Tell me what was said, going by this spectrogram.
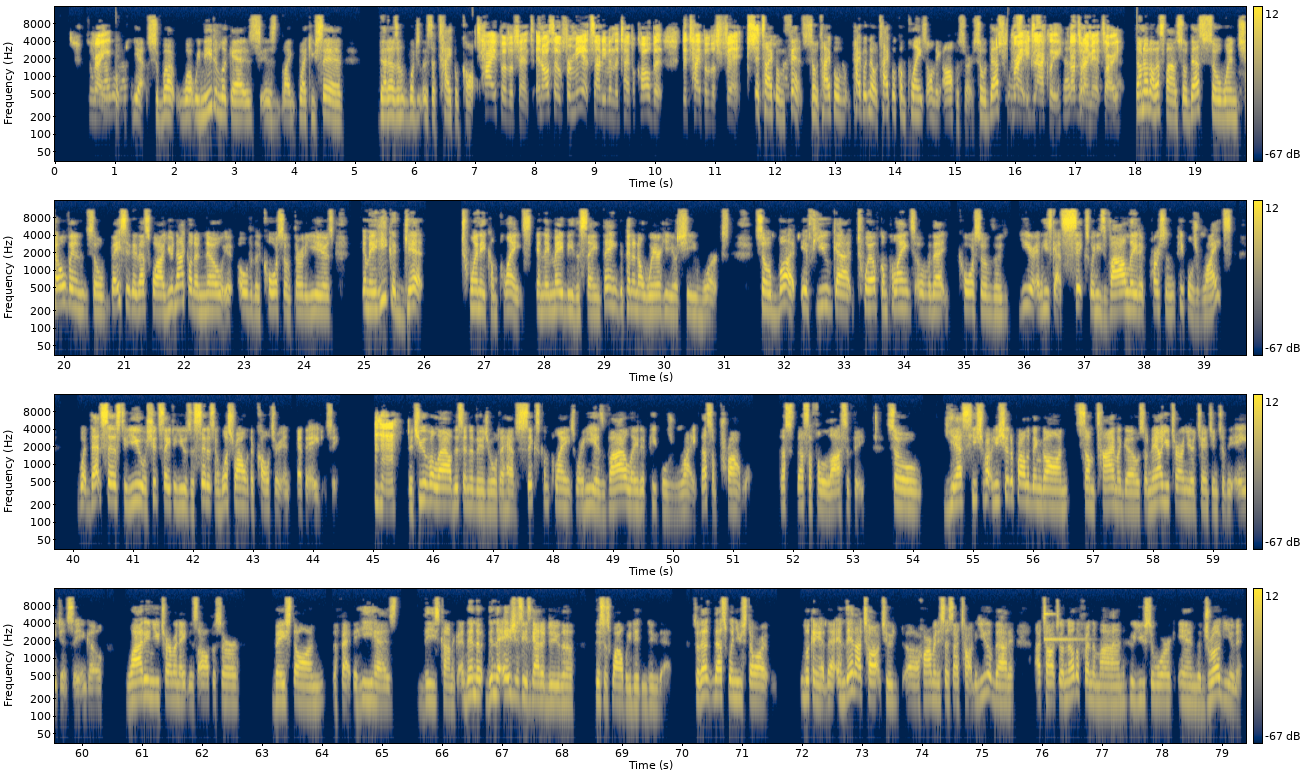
So Right. will- yeah. So, but what we need to look at is, is like, like you said, that doesn't, what it's a type of call. Type of offense. And also for me it's not even the type of call, but the type of offense. the type of offense. So type of, type of, no, type of complaints on the officer. So that's when- right, exactly. That's, what I meant. Sorry. No, no, no, that's fine. So that's, so when Chauvin, so basically that's why you're not going to know it over the course of 30 years. I mean, he could get 20 complaints and they may be the same thing depending on where he or she works. So, but if you've got 12 complaints over that course of the year and he's got six where he's violated person, people's rights, what that says to you or should say to you as a citizen, what's wrong with the culture in, at the agency? Mm-hmm. That you have allowed this individual to have six complaints where he has violated people's right. That's a problem. That's, that's a philosophy. So yes, he should, he should have probably been gone some time ago. So now you turn your attention to the agency and go, why didn't you terminate this officer based on the fact that he has these kind of, and then the, then the agency's got to do the, this is why we didn't do that. So that, that's when you start looking at that. And then I talked to, uh, Harmony since I talked to you about it. I talked to another friend of mine who used to work in the drug unit.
